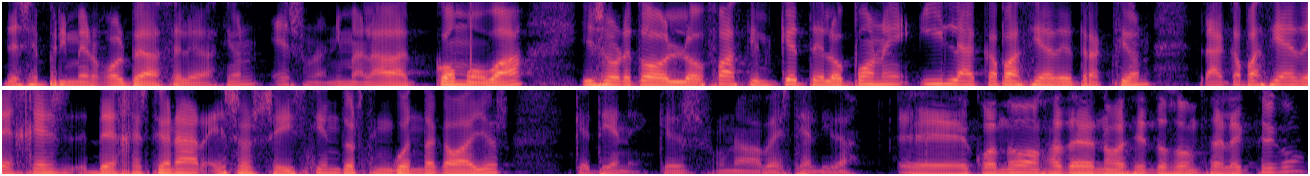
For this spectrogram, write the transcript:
de ese primer golpe de aceleración, es una animalada como va y sobre todo lo fácil que te lo pone y la capacidad de tracción, la capacidad de, ges- de gestionar esos 650 caballos que tiene, que es una bestialidad. Eh, ¿Cuándo vamos a tener 911 eléctrico?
